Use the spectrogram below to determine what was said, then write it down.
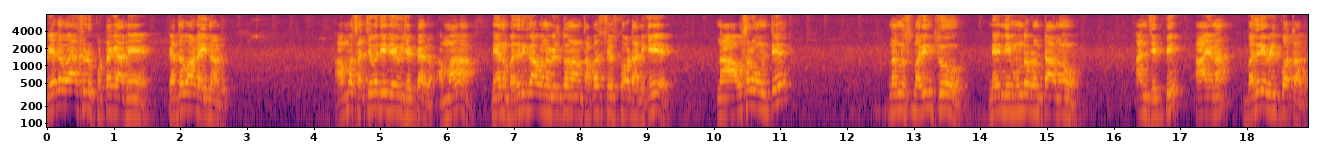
వేదవ్యాసుడు పుట్టగానే పెద్దవాడైనాడు. అమ్మ సత్యవతీదేవి చెప్పారు అమ్మ నేను బదిరికావనం వెళ్తున్నాను తపస్సు చేసుకోవడానికి నా అవసరం ఉంటే నన్ను స్మరించు నేను నీ ముందర ఉంటాను అని చెప్పి ఆయన బదిరి వెళ్ళిపోతారు.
